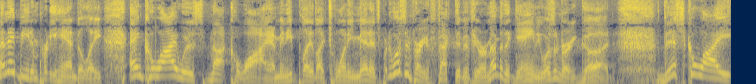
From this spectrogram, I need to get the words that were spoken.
and they beat him pretty handily. And Kawhi was not Kawhi. I mean, he played like 20 minutes, but he wasn't very effective. If you remember the game, he wasn't very good. This Kawhi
